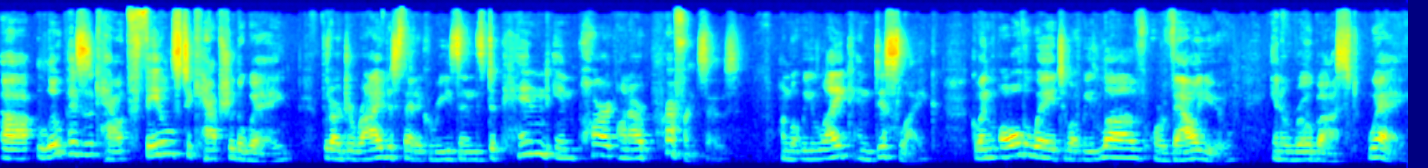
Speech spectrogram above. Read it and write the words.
uh, Lopes's account fails to capture the way that our derived aesthetic reasons depend in part on our preferences, on what we like and dislike, going all the way to what we love or value in a robust way.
